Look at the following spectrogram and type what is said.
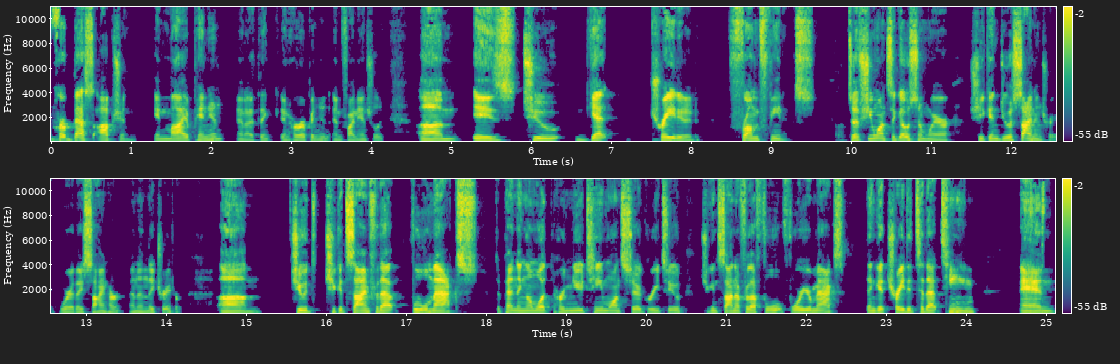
mm. her best option, in my opinion, and I think in her opinion and financially, um, is to get traded from Phoenix. So if she wants to go somewhere, she can do a sign and trade where they sign her and then they trade her. Um, she would she could sign for that full max depending on what her new team wants to agree to. She can sign up for that full four year max, then get traded to that team and,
